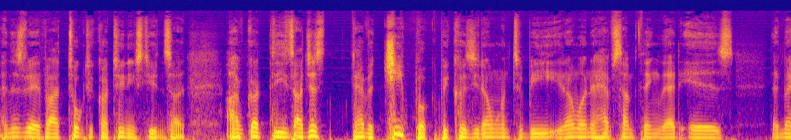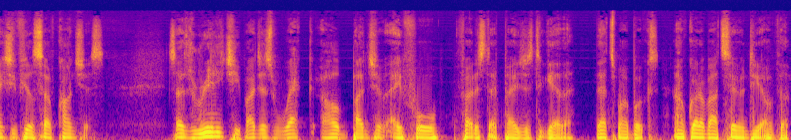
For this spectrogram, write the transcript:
and this is where if I talk to cartooning students I, I've got these I just have a cheap book because you don't want to be you don't want to have something that is that makes you feel self-conscious. So it's really cheap. I just whack a whole bunch of A4 photostat pages together. That's my books. I've got about 70 of them.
